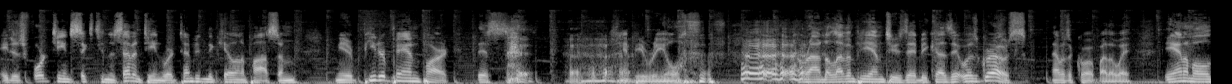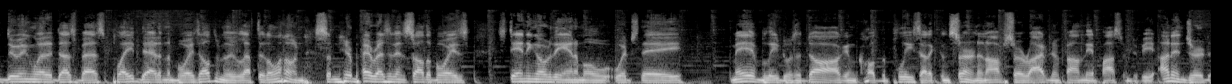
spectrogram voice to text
ages 14, 16, and 17, were attempting to kill an opossum near Peter Pan Park. This can't be real. Around 11 p.m. Tuesday because it was gross. That was a quote, by the way. The animal, doing what it does best, played dead, and the boys ultimately left it alone. Some nearby residents saw the boys standing over the animal, which they may have believed was a dog, and called the police out of concern. An officer arrived and found the opossum to be uninjured.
